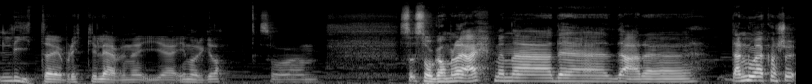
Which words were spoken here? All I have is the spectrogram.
lite øyeblikk levende i, i Norge, da. Så, um, så, så gammel er jeg, men eh, det, det, er, eh, det er noe jeg kanskje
